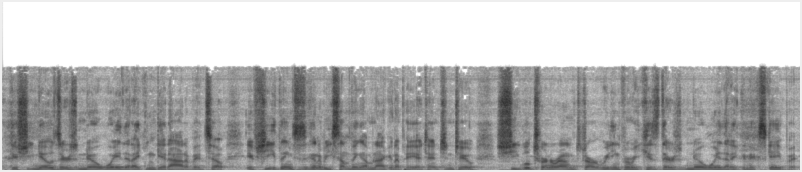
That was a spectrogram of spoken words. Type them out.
because she knows there's no way that I can get out of it. So if she thinks it's going to be something I'm not going to pay attention to, she will turn around and start reading for me because there's no way that I can escape it.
